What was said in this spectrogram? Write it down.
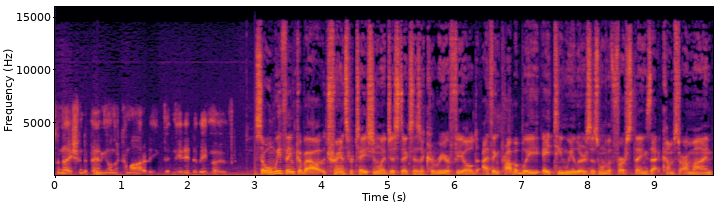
the nation, depending on the commodity that needed to be moved. So when we think about transportation logistics as a career field, I think probably 18 wheelers is one of the first things that comes to our mind.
